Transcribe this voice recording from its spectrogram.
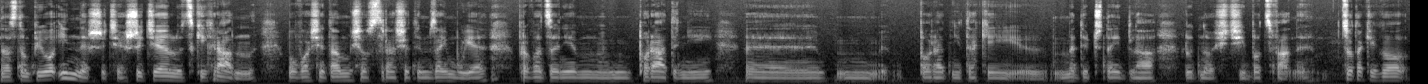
nastąpiło inne szycie, szycie ludzkich ran, bo właśnie tam siostra się tym zajmuje, prowadzeniem poradni, e, poradni takiej medycznej dla ludności Botswany. Co takiego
